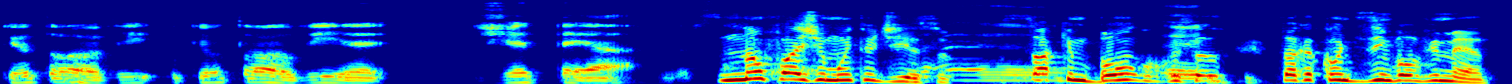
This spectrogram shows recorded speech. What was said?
que eu tô a ouvir, o que eu tô a ouvir é GTA. não foge muito disso. Só que bom, É. só, só que com desenvolvimento.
